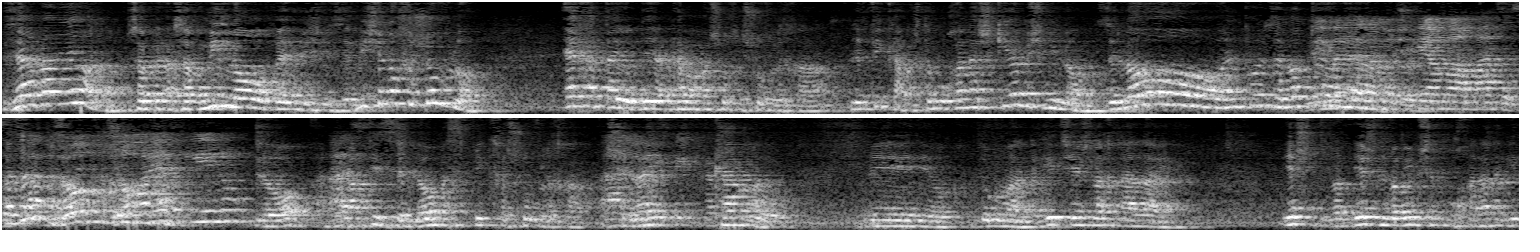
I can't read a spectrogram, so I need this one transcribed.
זה הרעיון. עכשיו, עכשיו, מי לא עובד בשביל זה? מי שלא חשוב לו. איך אתה יודע כמה משהו חשוב לך? לפי כמה שאתה מוכן להשקיע בשבילו. זה לא, אין פה, זה לא תיאוריה. אתה לא משקיע מאמץ, אז זה לא מספיק לא חשוב לא לך. כאילו? לא, אני אמרתי, זה לא מספיק חשוב לך. השאלה לא היא. כמה. בדיוק. דוגמה, נגיד שיש לך נעליים. יש, דבר, יש דברים שאת מוכנה, נגיד,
